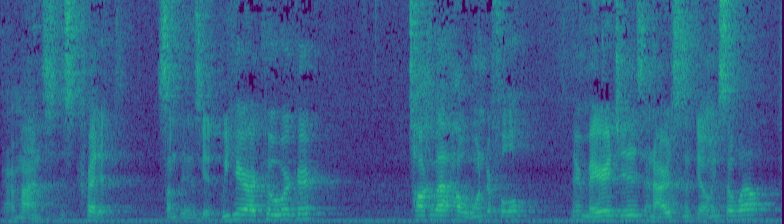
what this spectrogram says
in our minds to discredit something that's good. We hear our coworker talk about how wonderful their marriage is and ours isn't going so well.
